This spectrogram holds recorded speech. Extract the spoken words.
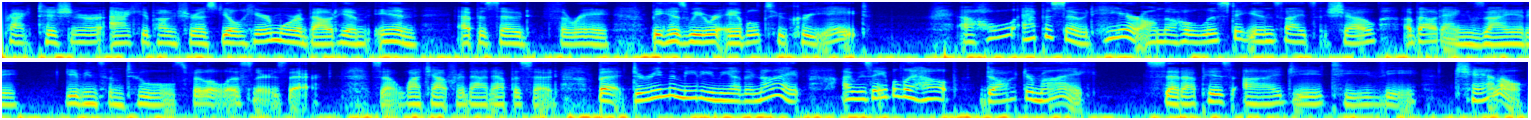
practitioner, acupuncturist. You'll hear more about him in episode three because we were able to create a whole episode here on the Holistic Insights show about anxiety giving some tools for the listeners there. So watch out for that episode. But during the meeting the other night, I was able to help Dr. Mike set up his IGTV channel.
